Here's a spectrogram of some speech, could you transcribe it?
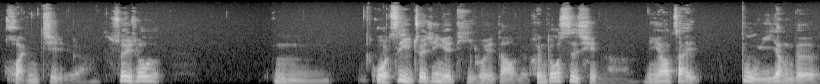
环节啊。所以说，嗯，我自己最近也体会到的很多事情啊，你要在。不一样的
